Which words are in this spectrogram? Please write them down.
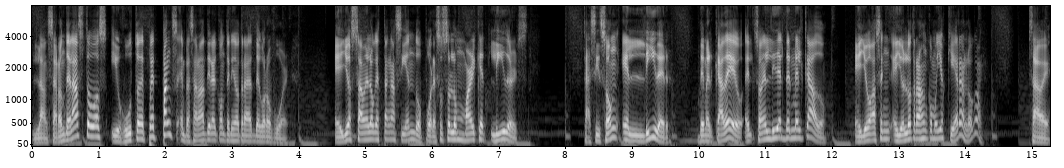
Lanzaron The Last of Us y justo después, punks, empezaron a tirar contenido otra vez de God of War. Ellos saben lo que están haciendo, por eso son los market leaders. O sea, si son el líder de mercadeo, son el líder del mercado, ellos hacen, ellos lo trabajan como ellos quieran, loco. ¿Sabes?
